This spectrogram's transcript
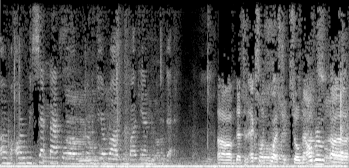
um are we set back or are we going to be arriving by the end of today? Um, that's an excellent question. So Malcolm uh,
